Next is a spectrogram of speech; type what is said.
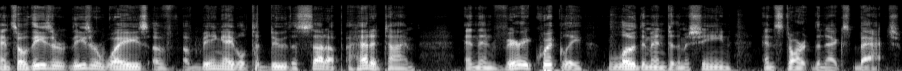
And so these are these are ways of, of being able to do the setup ahead of time and then very quickly load them into the machine and start the next batch.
